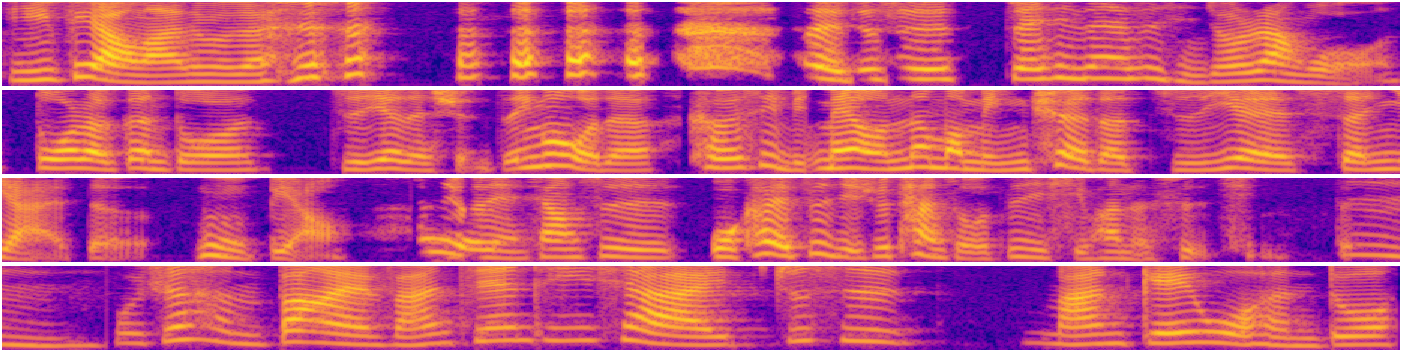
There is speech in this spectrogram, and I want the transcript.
机票嘛，对不对？所以就是追星这件事情，就让我多了更多职业的选择。因为我的科系比没有那么明确的职业生涯的目标，就有点像是我可以自己去探索我自己喜欢的事情。嗯，我觉得很棒哎。反正今天听下来，就是蛮给我很多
